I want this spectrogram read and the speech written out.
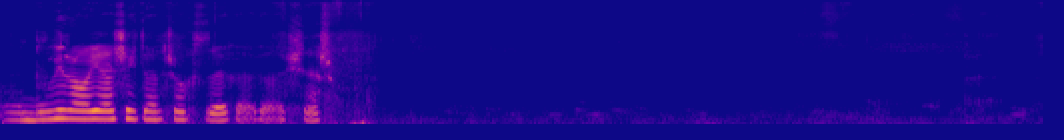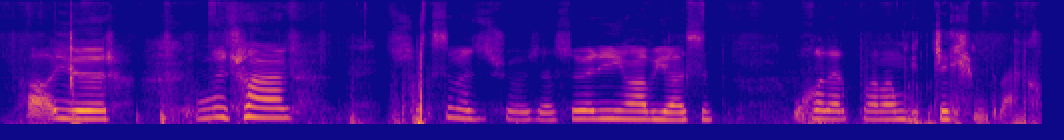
Bu video gerçekten çok güzel arkadaşlar. Hayır. Lütfen. Çıksın acı şu. Söyleyin abi gelsin. Bu kadar param gidecek şimdi bak.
